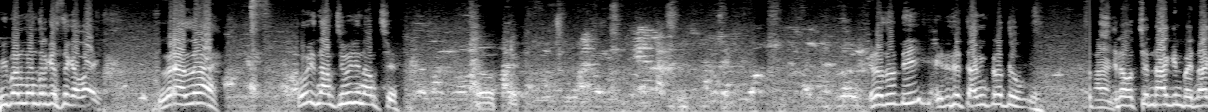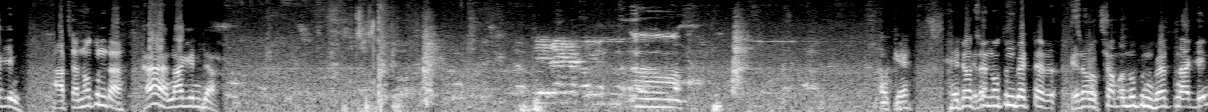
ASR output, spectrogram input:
বিমানবন্দর গেছে গা ভাই। লে লে। ওই নামছে ওই নামছে। ওকে এটা যদি এটা যে টাইমিং করে দেবো এটা হচ্ছে নাগিন ভাই নাগিন। আচ্ছা নতুনটা? হ্যাঁ নাগিনটা। ওকে এটা হচ্ছে নতুন ব্যাটটার এটা হচ্ছে আমার নতুন ব্যাট নাগিন।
